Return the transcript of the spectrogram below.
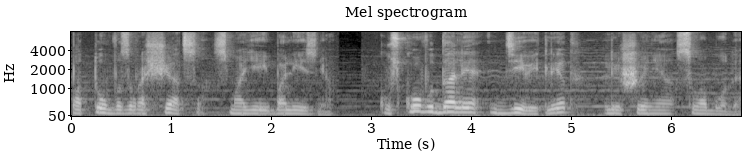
потом возвращаться с моей болезнью. Кускову дали 9 лет лишения свободы.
